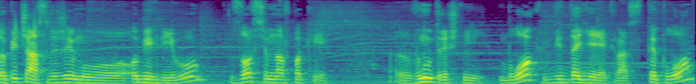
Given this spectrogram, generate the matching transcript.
то під час режиму обігріву зовсім навпаки. Внутрішній блок віддає якраз тепло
